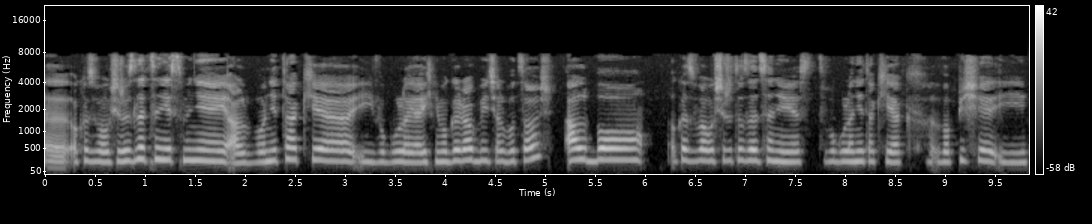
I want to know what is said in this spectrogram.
e, okazywało się, że zleceń jest mniej, albo nie takie i w ogóle ja ich nie mogę robić, albo coś. Albo okazywało się, że to zlecenie jest w ogóle nie takie jak w opisie i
